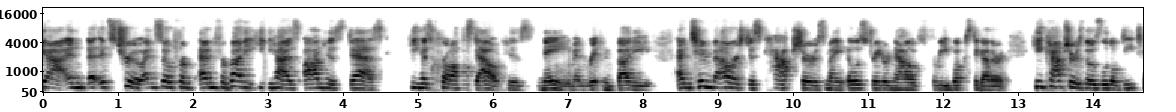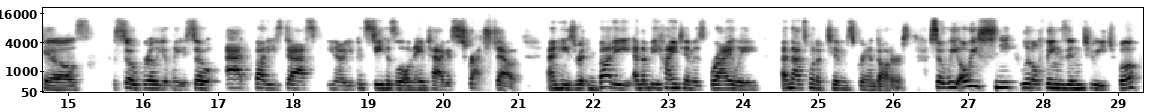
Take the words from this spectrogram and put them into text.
Yeah, and uh, it's true. And so for and for Buddy, he has on his desk he has crossed out his name and written Buddy. And Tim Bowers just captures my illustrator now of three books together. He captures those little details so brilliantly. So at Buddy's desk, you know, you can see his little name tag is scratched out and he's written Buddy. And then behind him is Briley. And that's one of Tim's granddaughters. So we always sneak little things into each book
